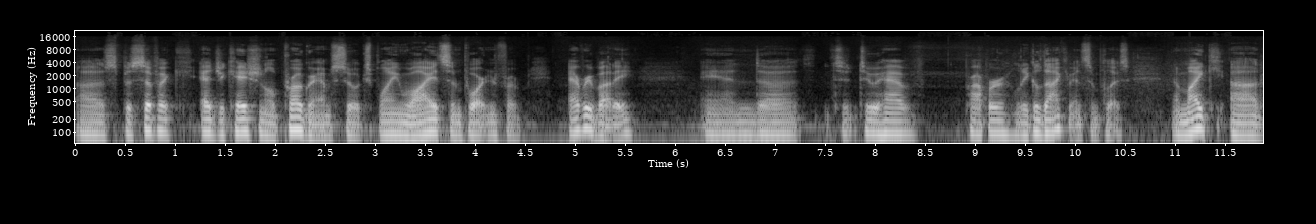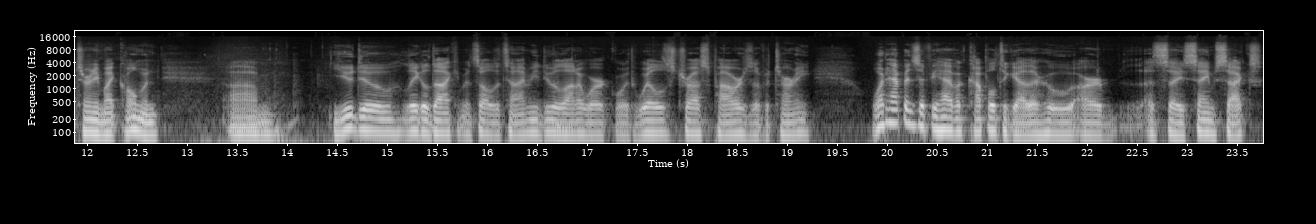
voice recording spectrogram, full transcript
uh, specific educational programs to explain why it's important for everybody and uh, to, to have proper legal documents in place. Now, Mike, uh, attorney Mike Coleman, um, you do legal documents all the time. You do a lot of work with wills, trusts, powers of attorney. What happens if you have a couple together who are, let's say, same sex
